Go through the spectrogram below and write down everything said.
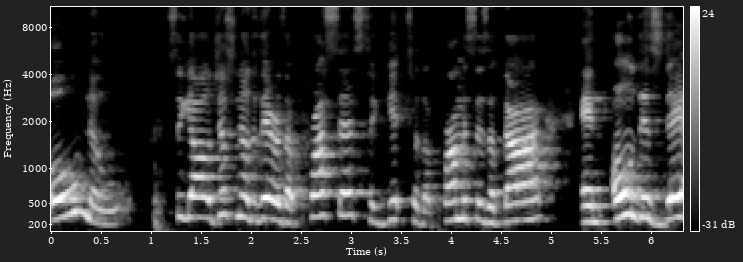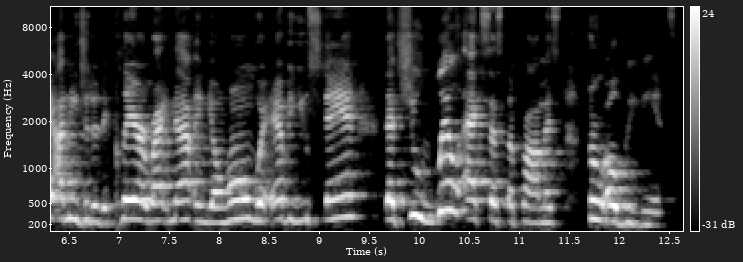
Oh no. So, y'all just know that there is a process to get to the promises of God. And on this day, I need you to declare right now in your home, wherever you stand, that you will access the promise through obedience.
